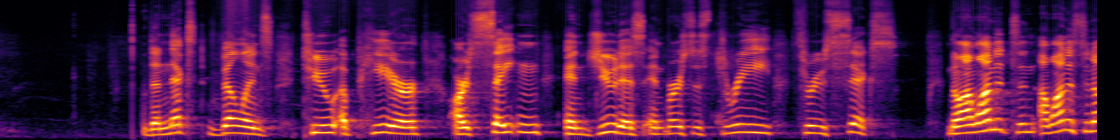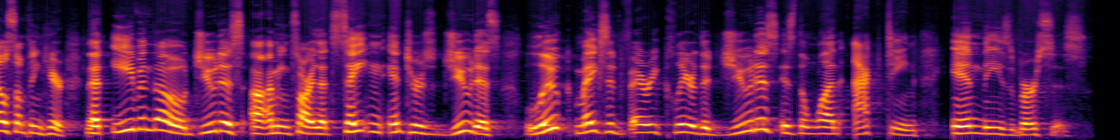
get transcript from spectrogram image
The next villains to appear are Satan and Judas in verses 3 through 6. No, I wanted to I want us to know something here that even though Judas uh, I mean sorry that Satan enters Judas, Luke makes it very clear that Judas is the one acting in these verses.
